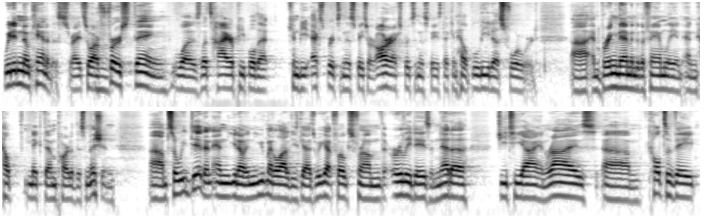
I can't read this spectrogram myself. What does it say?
We didn't know cannabis, right? So our first thing was let's hire people that can be experts in this space or are experts in this space that can help lead us forward uh, and bring them into the family and, and help make them part of this mission. Um, so we did, and, and you know, and you've met a lot of these guys. We got folks from the early days of NETA, GTI, and Rise, um, Cultivate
